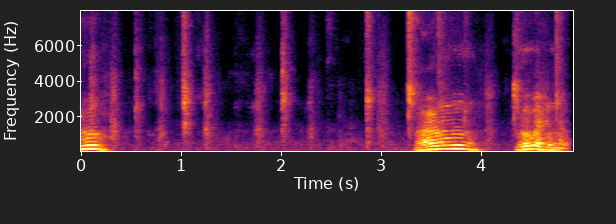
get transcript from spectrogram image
음. 아유, 너무 맛있네.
